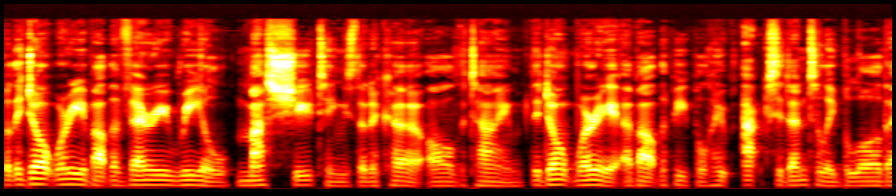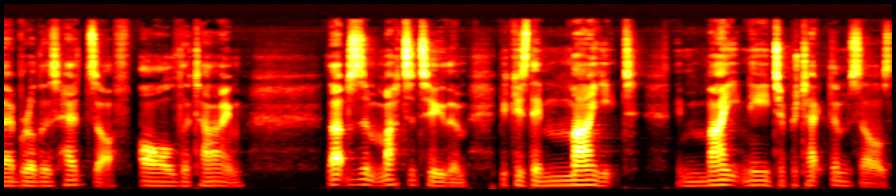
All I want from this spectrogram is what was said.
but they don't worry about the very real mass shootings that occur all the time. They don't worry about the people who accidentally blow their brothers' heads off all the time. That doesn't matter to them because they might they might need to protect themselves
